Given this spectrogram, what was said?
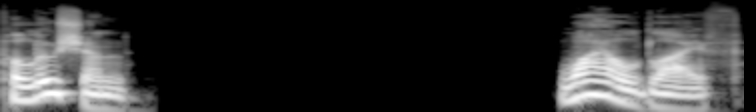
Pollution. Wildlife.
